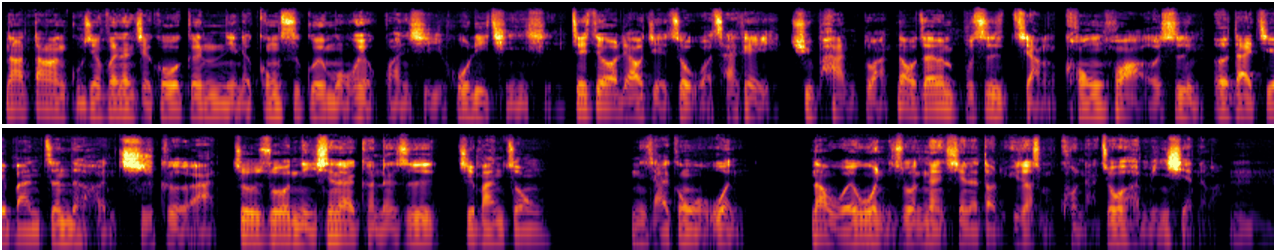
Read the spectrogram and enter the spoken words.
那当然股权分散结构会跟你的公司规模会有关系，获利情形，这就要了解之后，我才可以去判断。那我这边不是讲空话，而是二代接班真的很吃个案，就是说你现在可能是接班中，你才跟我问。那我会问你说，那你现在到底遇到什么困难？就会很明显的嘛。嗯，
